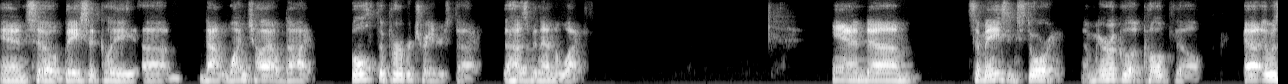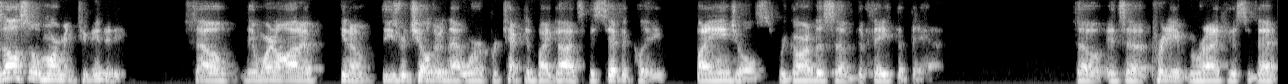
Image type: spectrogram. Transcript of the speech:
and so basically, um, not one child died. Both the perpetrators died, the husband and the wife. And um, it's an amazing story, a miracle at Cokeville. Uh, it was also a Mormon community, so there weren't a lot of you know, these were children that were protected by God specifically by angels, regardless of the faith that they had. So it's a pretty miraculous event.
